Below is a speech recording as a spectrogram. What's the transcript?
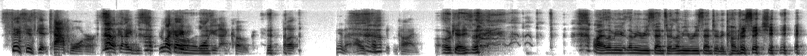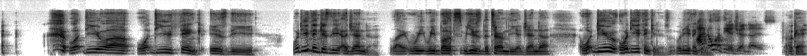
Sixes get tap water. You're like I even, you're like I Oh, even bought you that Coke. But, you know, I was, I was kind. okay, so all right, let me let me recenter. Let me recenter the conversation. here. what do you uh what do you think is the what do you think is the agenda? Like we we both used the term the agenda. What do you what do you think it is? What do you think? I know is? what the agenda is. Okay.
